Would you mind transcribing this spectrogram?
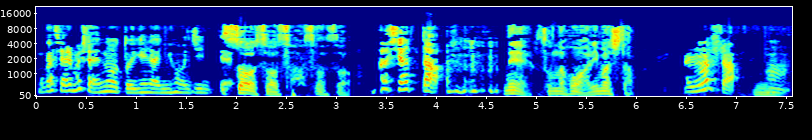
昔ありましたね、ノーと言えない日本人って。そうそうそうそうそ昔あった。う。ねえ、そんな本ありました。ありました。うんうん。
